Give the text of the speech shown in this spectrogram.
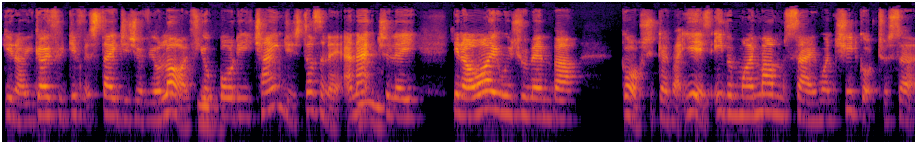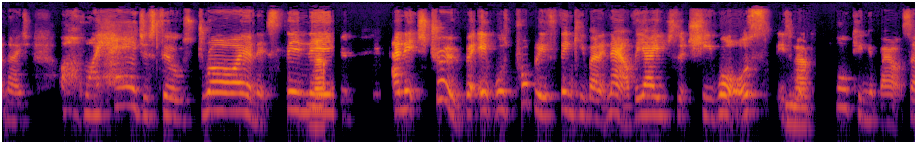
you know you go through different stages of your life your mm. body changes doesn't it and mm. actually you know i always remember gosh it goes back years even my mum saying when she'd got to a certain age oh my hair just feels dry and it's thinning yeah. and it's true but it was probably thinking about it now the age that she was is yeah. what we're talking about so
